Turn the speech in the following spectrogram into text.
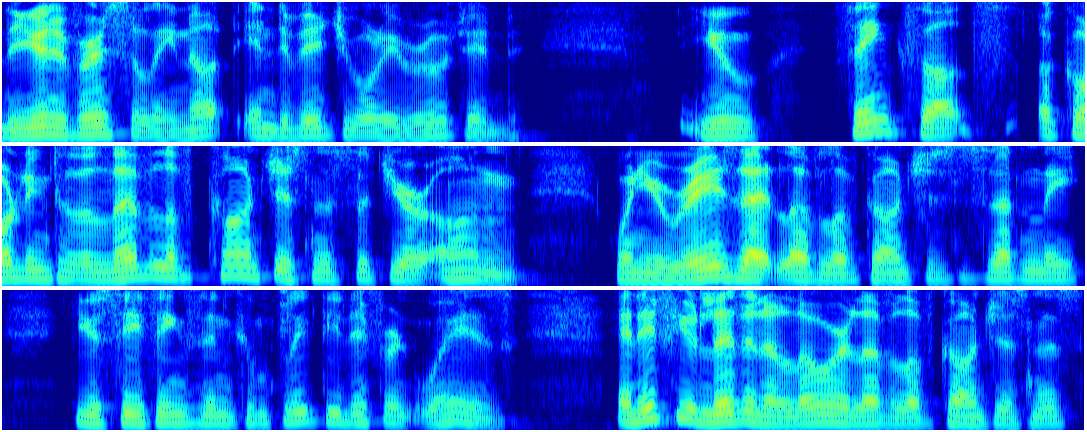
universally, not individually rooted. You think thoughts according to the level of consciousness that you're on. When you raise that level of consciousness, suddenly you see things in completely different ways. And if you live in a lower level of consciousness,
